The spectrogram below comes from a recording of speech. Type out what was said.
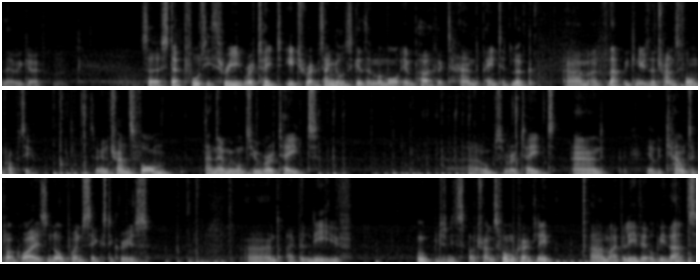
There we go. So step 43, rotate each rectangle to give them a more imperfect hand-painted look. Um, and for that we can use the transform property. So we're going to transform and then we want to rotate, uh, oops, rotate and it'll be counterclockwise 0.6 degrees. And I believe, oh, we just need to spell transform correctly. Um, I believe it will be that.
